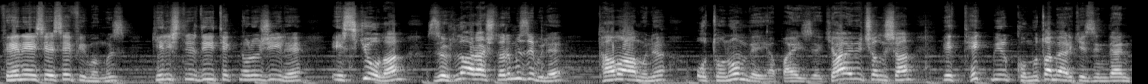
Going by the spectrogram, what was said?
FNSS firmamız geliştirdiği teknolojiyle eski olan zırhlı araçlarımızı bile tamamını otonom ve yapay zeka ile çalışan ve tek bir komuta merkezinden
